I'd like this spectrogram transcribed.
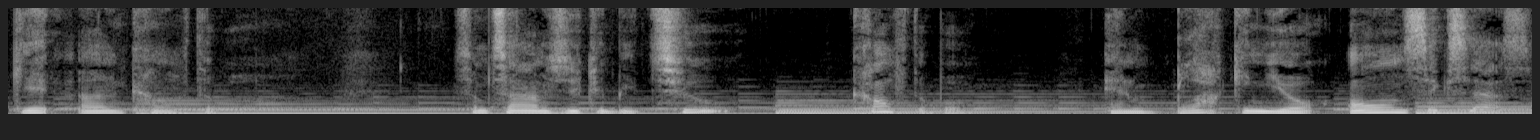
Get uncomfortable. Sometimes you can be too comfortable and blocking your own success.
